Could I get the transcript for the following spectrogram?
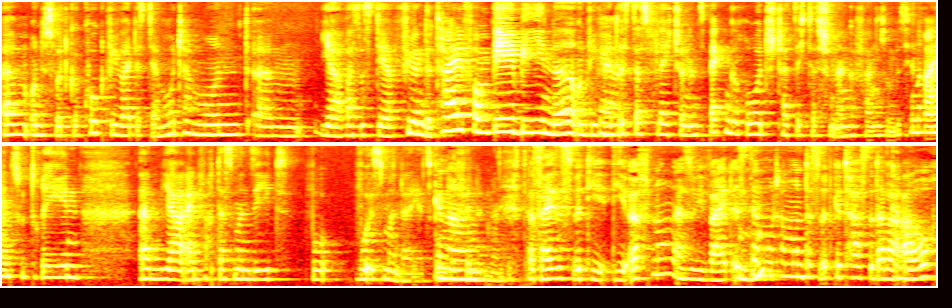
ähm, und es wird geguckt, wie weit ist der Muttermund, ähm, ja, was ist der führende Teil vom Baby ne? und wie weit ja. ist das vielleicht schon ins Becken gerutscht, hat sich das schon angefangen so ein bisschen reinzudrehen ähm, ja, einfach, dass man sieht, wo, wo ist man da jetzt, wo genau. befindet man sich da. Das heißt, es wird die, die Öffnung, also wie weit ist mhm. der Muttermund, das wird getastet, aber genau. auch,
